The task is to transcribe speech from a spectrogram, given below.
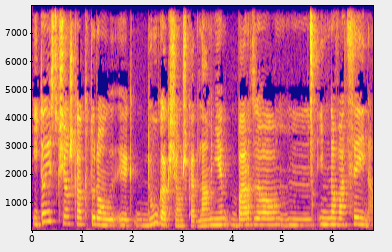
I to jest książka, którą, y, długa książka dla mnie, bardzo mm, innowacyjna.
